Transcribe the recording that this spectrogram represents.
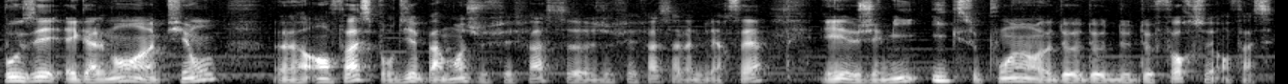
poser également un pion euh, en face pour dire bah, moi je fais face, euh, je fais face à l'adversaire et j'ai mis X points de, force en face.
